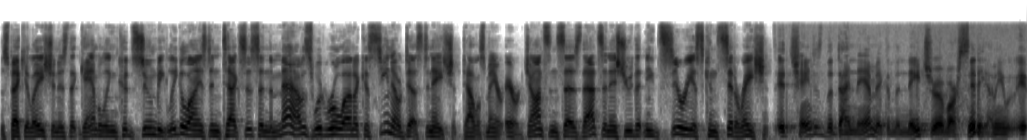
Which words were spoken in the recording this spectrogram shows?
The speculation is that gambling could soon be legalized in Texas and the Mavs would roll out a casino destination. Dallas Mayor Eric Johnson says that's an issue that needs serious consideration. It changes the dynamic and the nature of our city. I mean, it,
